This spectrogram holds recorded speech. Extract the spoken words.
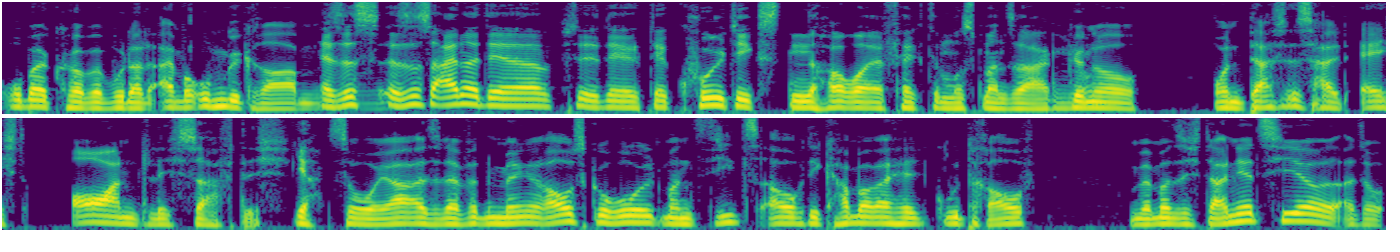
Oberkörper wurde halt einmal umgegraben. es ist, es ist einer der, der, der kultigsten Horroreffekte, muss man sagen. Genau. Und das ist halt echt ordentlich saftig. Ja. So, ja, also da wird eine Menge rausgeholt, man sieht's auch, die Kamera hält gut drauf. Und wenn man sich dann jetzt hier, also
